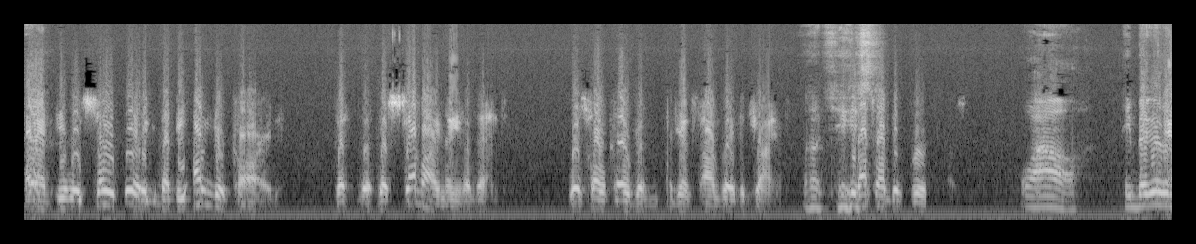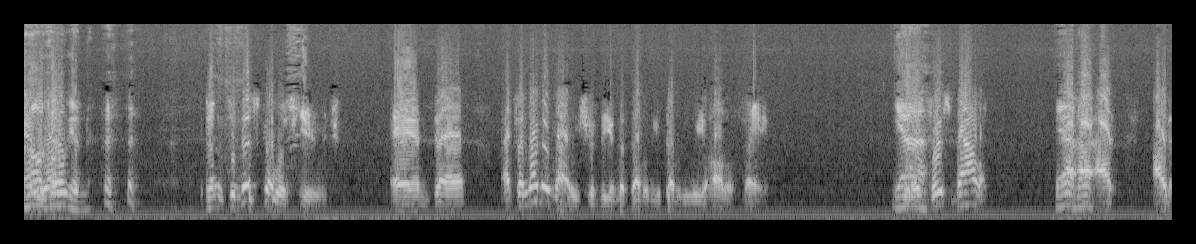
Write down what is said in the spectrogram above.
And it was so big that the undercard, the, the, the semi main event, was Hulk Hogan against Andre the Giant. Oh, That's jeez! how big Bruce was. Wow, he bigger than And Hulk Hogan. You know, Zbyszko was huge. And uh, that's another guy who should be in the WWE Hall of Fame. You know, yeah, first ballot. yeah. I, I, I,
